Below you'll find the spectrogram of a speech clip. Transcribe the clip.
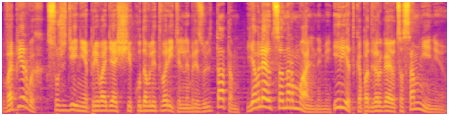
Во-первых, суждения, приводящие к удовлетворительным результатам, являются нормальными и редко подвергаются сомнению.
